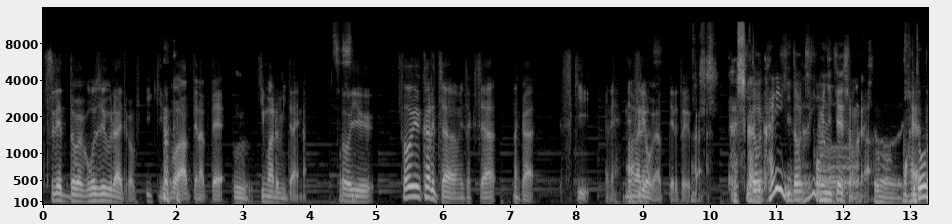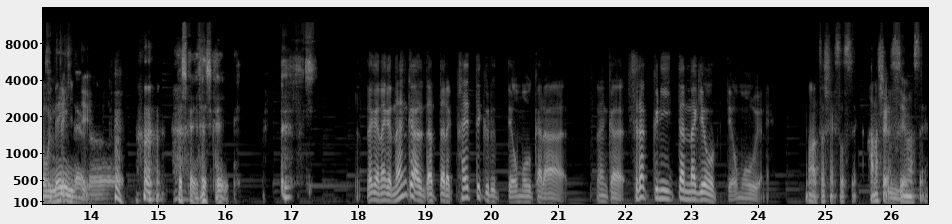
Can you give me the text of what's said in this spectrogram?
スレッドが50ぐらいとか一気にわーってなってうん。決まるみたいな、そうそういう、そういうカルチャーはめちゃくちゃ、なんか、好きよね。熱量が合ってるというか。確かに会議非同期コミュニケーションがうんもはや非同期メインだよな。う。確かに確かに。だからなんか、なんかだったら帰ってくるって思うから、なんか、スラックに一旦投げようって思うよね。まあ確かにそうですね。話が進みますね。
